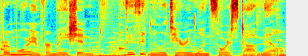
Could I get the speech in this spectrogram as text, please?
For more information, visit militaryonesource.mil.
